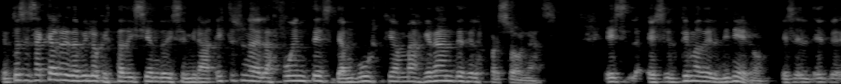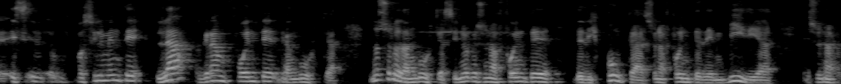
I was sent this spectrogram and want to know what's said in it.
Entonces acá el rey David lo que está diciendo dice, mira, esta es una de las fuentes de angustia más grandes de las personas. Es, el tema del dinero, es, posiblemente la gran fuente de angustia. No solo de angustia, sino que es una fuente de disputa, es una fuente de envidia, es una,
